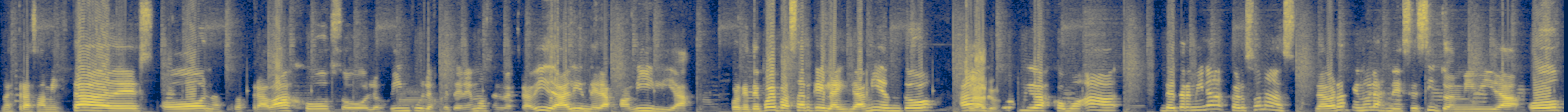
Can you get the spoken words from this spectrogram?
nuestras amistades o nuestros trabajos o los vínculos que tenemos en nuestra vida, alguien de la familia, porque te puede pasar que el aislamiento haga que tú digas como, ah, determinadas personas, la verdad que no las necesito en mi vida, o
